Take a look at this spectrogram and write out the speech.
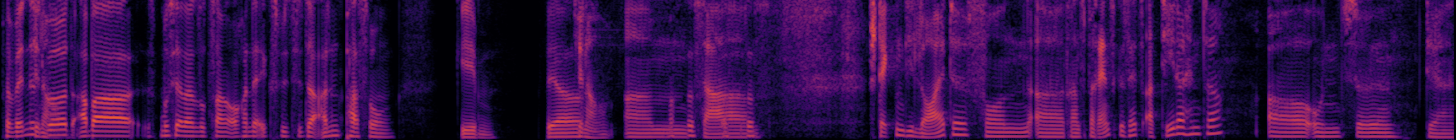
verwendet genau. wird, aber es muss ja dann sozusagen auch eine explizite Anpassung geben. Wer genau, ähm, das? da das? stecken die Leute von äh, Transparenzgesetz AT dahinter äh, und äh, der,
